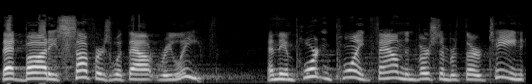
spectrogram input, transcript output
that body suffers without relief. And the important point found in verse number 13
